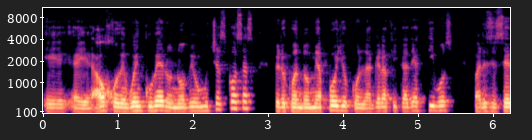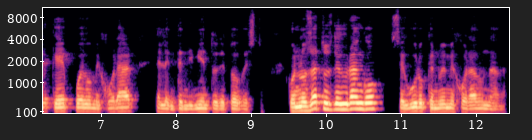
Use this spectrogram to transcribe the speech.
eh, eh, a ojo de buen cubero no veo muchas cosas, pero cuando me apoyo con la gráfica de activos, parece ser que puedo mejorar el entendimiento de todo esto. Con los datos de Durango, seguro que no he mejorado nada.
